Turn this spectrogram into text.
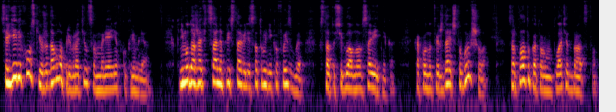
Сергей Риховский уже давно превратился в марионетку Кремля. К нему даже официально представили сотрудников ФСБ в статусе главного советника, как он утверждает, что бывшего, зарплату которому платит братство.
